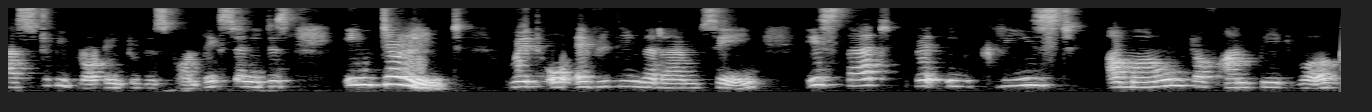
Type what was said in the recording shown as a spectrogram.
has to be brought into this context, and it is interlinked with everything that I'm saying is that the increased amount of unpaid work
